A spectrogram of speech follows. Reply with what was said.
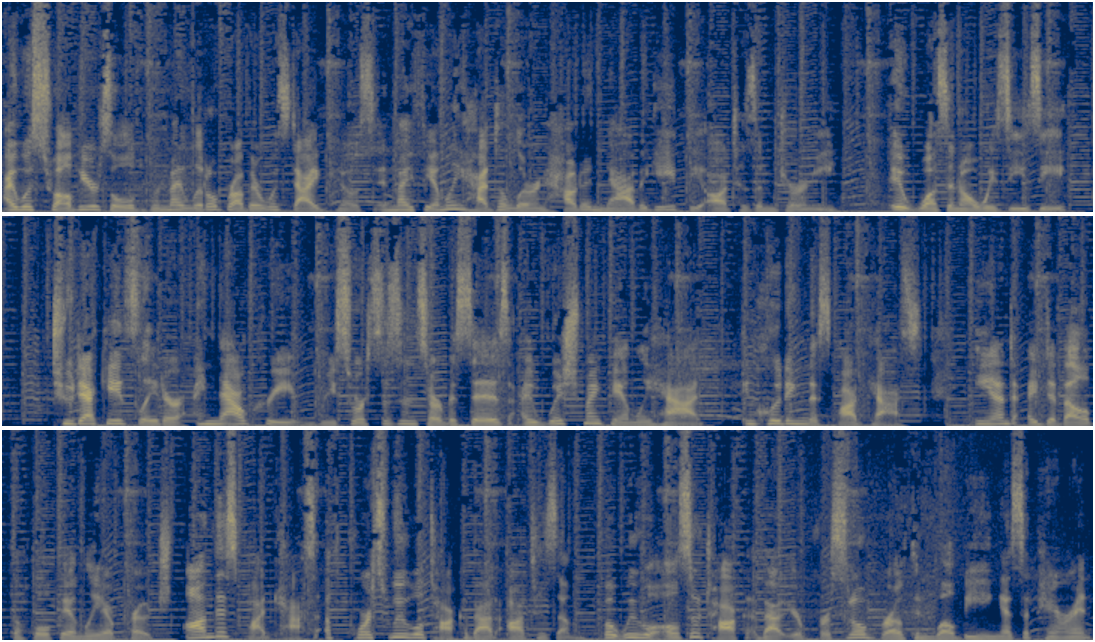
I was 12 years old when my little brother was diagnosed, and my family had to learn how to navigate the autism journey. It wasn't always easy. Two decades later, I now create resources and services I wish my family had, including this podcast. And I developed the whole family approach. On this podcast, of course, we will talk about autism, but we will also talk about your personal growth and well being as a parent,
